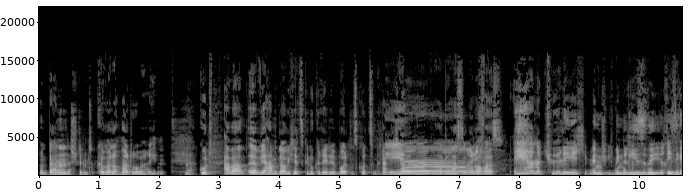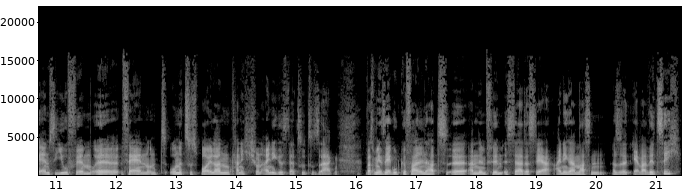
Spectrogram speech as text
Und dann Ja, das stimmt. können wir noch mal drüber reden. Ja. Gut, aber äh, wir haben, glaube ich, jetzt genug geredet. Wir wollten es kurz und knackig Ja, halten. Na, du hast immer noch ich- was. Ja, natürlich. Mensch, ich bin ein riesige, riesiger MCU-Film, äh, Fan und ohne zu spoilern kann ich schon einiges dazu zu sagen. Was mir sehr gut gefallen hat äh, an dem Film ist ja, dass der einigermaßen, also er war witzig,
